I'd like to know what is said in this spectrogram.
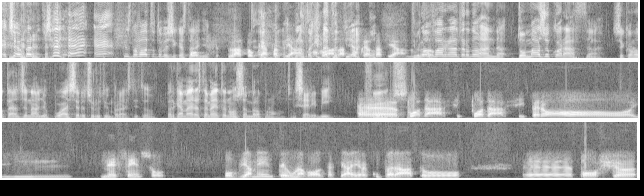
Eh, c'è un bel- c'è- eh, eh, questa volta messi castagna. Oh, l'ha toccata piano, L'ha toccata qua, l'ha piano. toccata piano, Ti volevo proprio. fare un'altra domanda. Tommaso Corazza, secondo te a gennaio può essere ceduto in prestito? Perché a me onestamente non sembra pronto. In Serie B. Eh, può darsi, può darsi, però in- nel senso, ovviamente una volta che hai recuperato eh, Porsche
